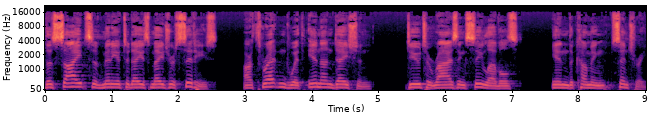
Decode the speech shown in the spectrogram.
The sites of many of today's major cities are threatened with inundation due to rising sea levels in the coming century.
